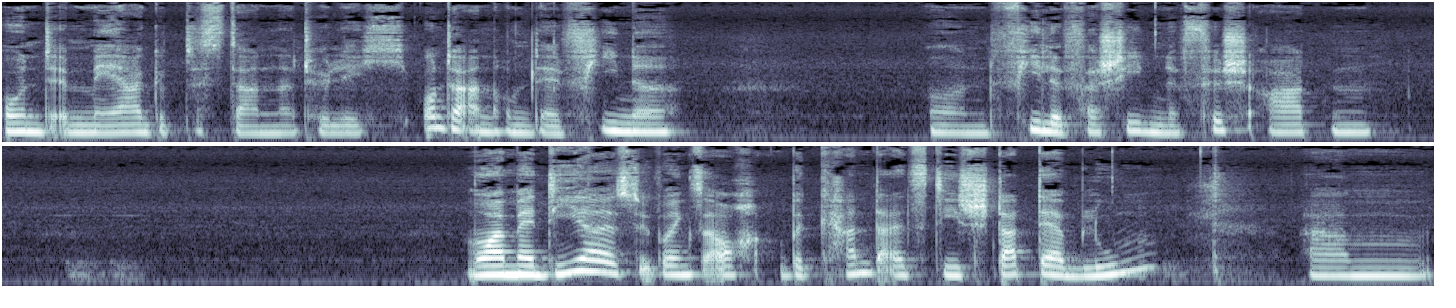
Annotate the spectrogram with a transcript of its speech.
Und im Meer gibt es dann natürlich unter anderem Delfine und viele verschiedene Fischarten. Mohammedia ist übrigens auch bekannt als die Stadt der Blumen. Ähm,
